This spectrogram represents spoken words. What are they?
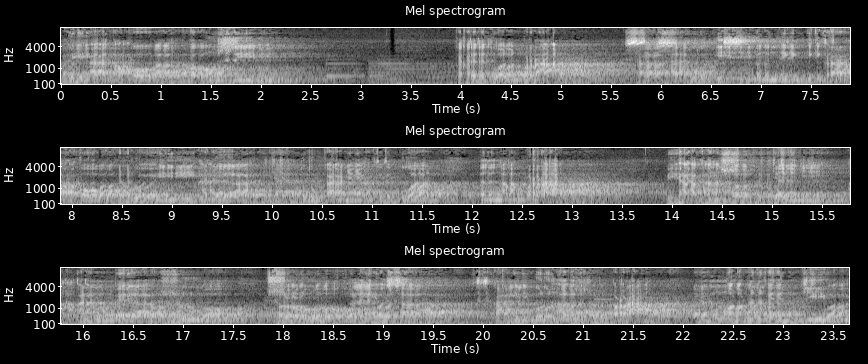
baiat akobah kaum muslimin ketentuan perang salah satu isi penting ikrar akobah kedua ini adalah dicantumkannya ketentuan tentang perang pihak Ansor berjanji akan membela Rasulullah Shallallahu Alaihi Wasallam sekalipun harus berperang dan mengorbankan jiwa.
